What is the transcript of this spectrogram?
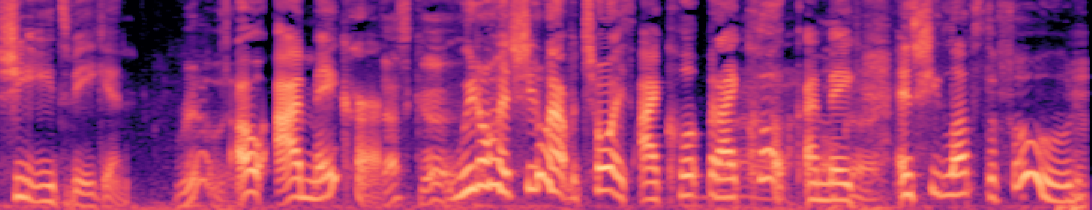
she eats vegan. Really? Oh, I make her. That's good. We don't. Have, she don't have a choice. I cook, but I cook. I make, okay. and she loves the food,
